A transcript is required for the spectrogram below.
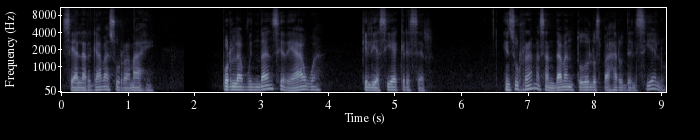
se alargaba su ramaje, por la abundancia de agua que le hacía crecer. En sus ramas andaban todos los pájaros del cielo.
